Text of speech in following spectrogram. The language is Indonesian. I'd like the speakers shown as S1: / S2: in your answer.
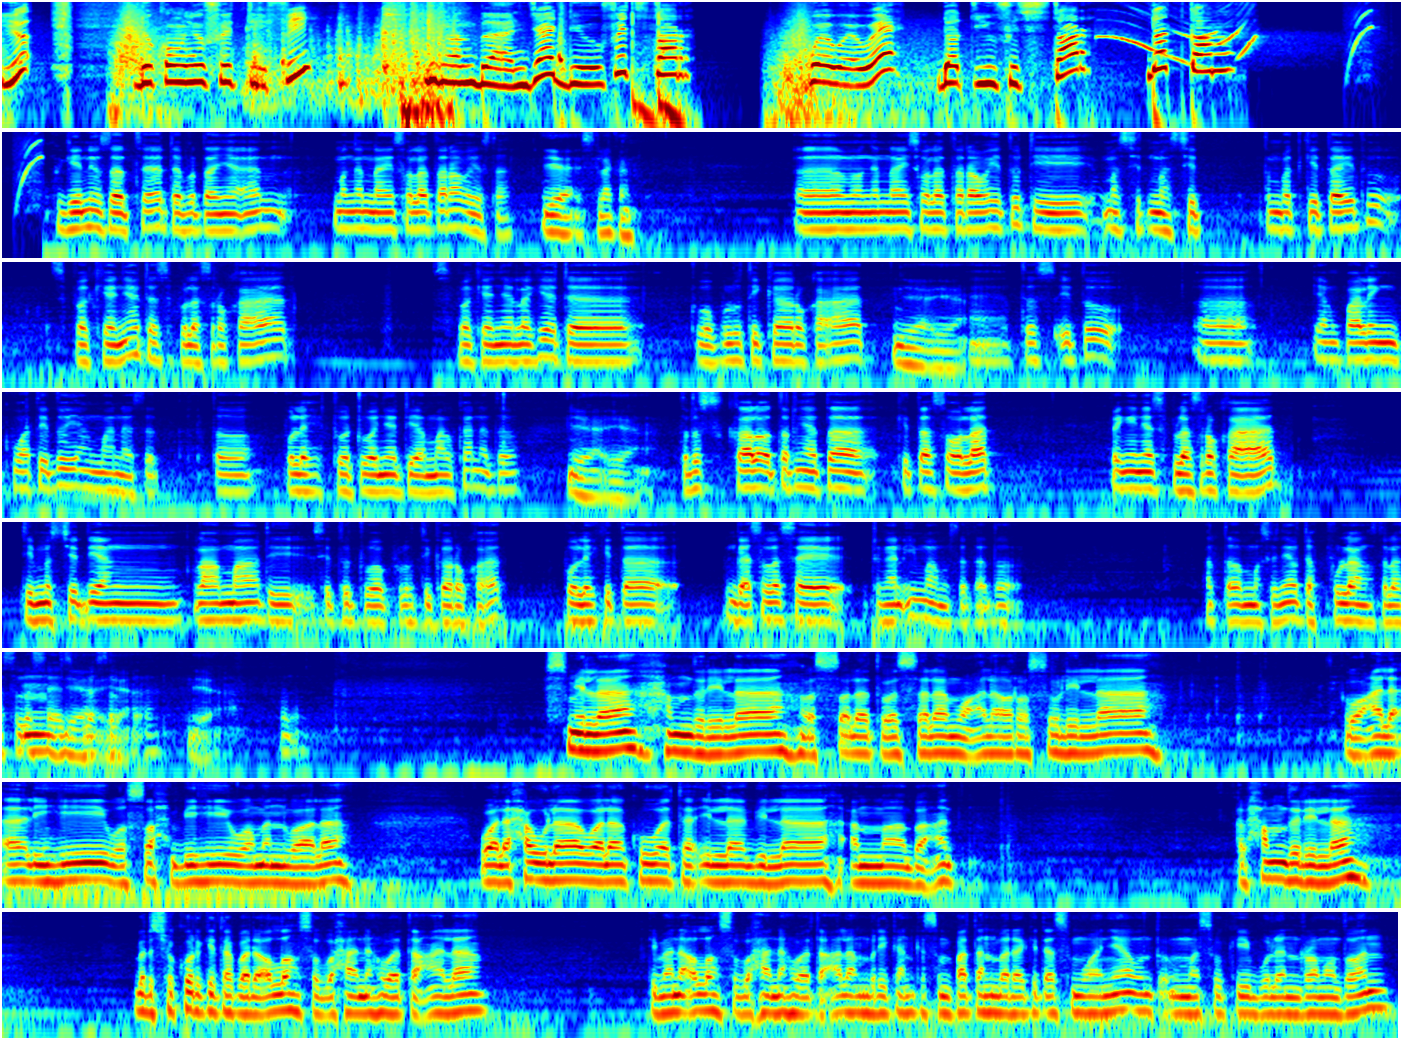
S1: Yuk, dukung UFIT TV dengan belanja di UFIT Store. www.ufitstore.com
S2: Begini Ustaz, saya ada pertanyaan mengenai sholat tarawih Ustaz.
S3: Iya, silakan.
S2: E, mengenai sholat tarawih itu di masjid-masjid tempat kita itu sebagiannya ada 11 rakaat, sebagiannya lagi ada 23 rakaat.
S3: Iya, iya.
S2: Eh, terus itu eh, yang paling kuat itu yang mana Ustaz? Atau boleh dua-duanya diamalkan atau
S3: Iya, iya.
S2: Terus kalau ternyata kita sholat pengennya 11 rakaat di masjid yang lama di situ 23 rakaat, boleh kita nggak selesai dengan imam Ustaz atau atau maksudnya udah pulang setelah selesai
S3: Hmm, iya,
S2: 11
S3: iya.
S2: rakaat.
S3: Ya. Bismillah, Alhamdulillah, wassalatu wassalamu ala rasulillah wa ala alihi wa sahbihi wa man wala wa la hawla wa la quwata illa billah amma ba'd Alhamdulillah bersyukur kita pada Allah subhanahu wa ta'ala di mana Allah subhanahu wa ta'ala memberikan kesempatan pada kita semuanya untuk memasuki bulan Ramadan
